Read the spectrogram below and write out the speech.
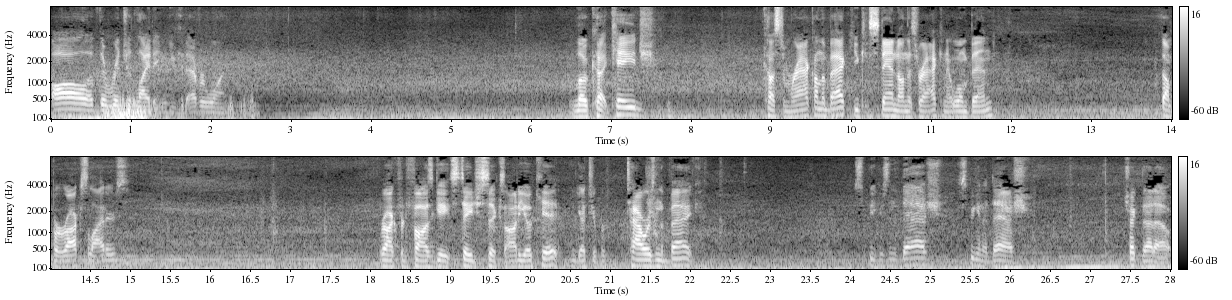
all of the rigid lighting you could ever want. Low cut cage, custom rack on the back. You can stand on this rack and it won't bend. Thumper rock sliders. Rockford Fosgate Stage 6 audio kit. You got your towers in the back. Speakers in the dash. Speaking of dash, check that out.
